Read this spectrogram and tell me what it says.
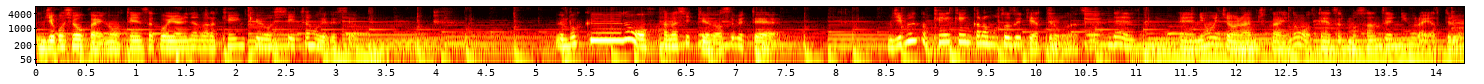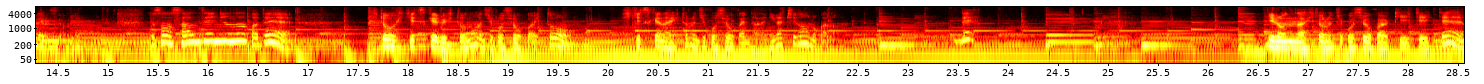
う、自己紹介の添削をやりながら研究をしていったわけですよ。で僕の話っていうのは全て自分の経験から基づいてやってることなんですよ。で、えー、日本一のランチ会の添削も3000人ぐらいやってるわけですよね。でその3000人の中で人を引きつける人の自己紹介と引きつけない人の自己紹介何が違うのかな。で、いろんな人の自己紹介を聞いていて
